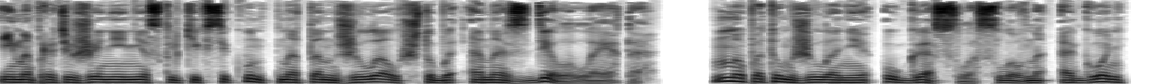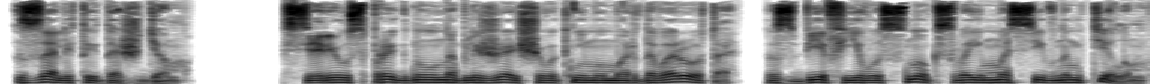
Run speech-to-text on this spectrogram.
И на протяжении нескольких секунд Натан желал, чтобы она сделала это. Но потом желание угасло, словно огонь, залитый дождем. Сириус прыгнул на ближайшего к нему мордоворота, сбив его с ног своим массивным телом.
